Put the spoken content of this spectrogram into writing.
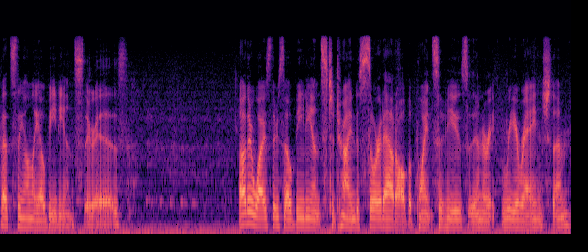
That's the only obedience there is. Otherwise, there's obedience to trying to sort out all the points of views and re- rearrange them.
